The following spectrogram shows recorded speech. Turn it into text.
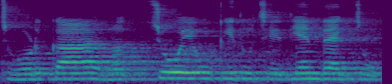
જોડકા રચો એવું કીધું છે. ધ્યાન રાખજો.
